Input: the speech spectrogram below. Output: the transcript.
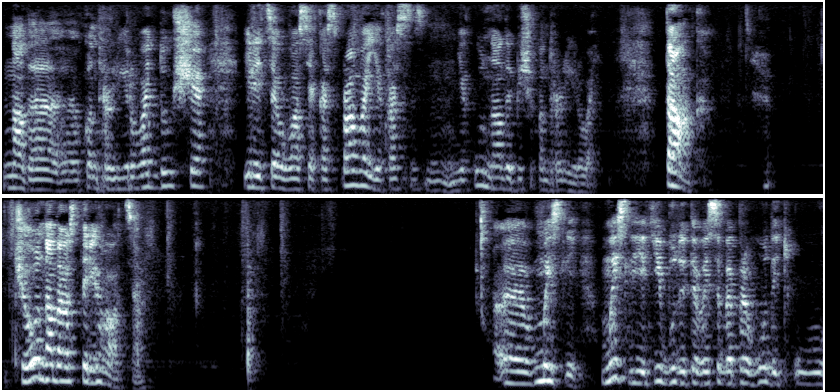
треба контролювати дужче, ілі це у вас якась справа, якась, яку треба більше контролювати. Так, чого треба остерігатися? Е, мислі, мислі, які будете ви себе приводити у,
